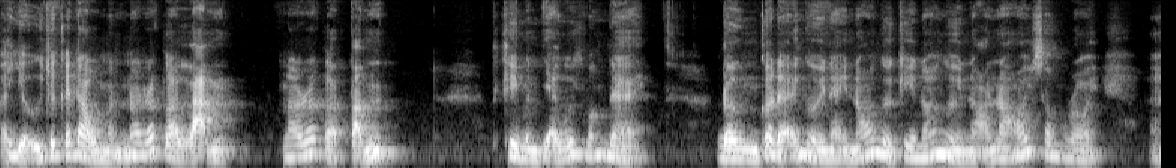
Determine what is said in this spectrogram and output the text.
Phải giữ cho cái đầu mình nó rất là lạnh, nó rất là tỉnh khi mình giải quyết vấn đề. Đừng có để người này nói, người kia nói, người nọ nói xong rồi, à,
